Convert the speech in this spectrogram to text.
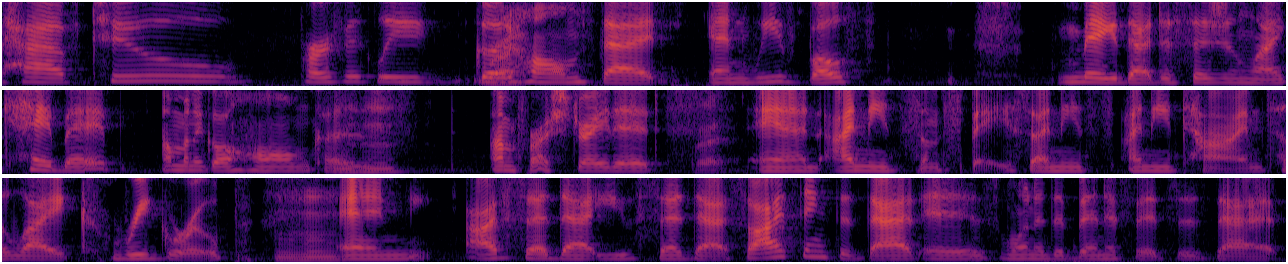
have two perfectly good Right. homes that and we've both made that decision like, "Hey babe, I'm going to go home cuz mm-hmm. I'm frustrated Right. and I need some space. I need I need time to like regroup. Mm-hmm. And I've said that, you've said that. So I think that that is one of the benefits is that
